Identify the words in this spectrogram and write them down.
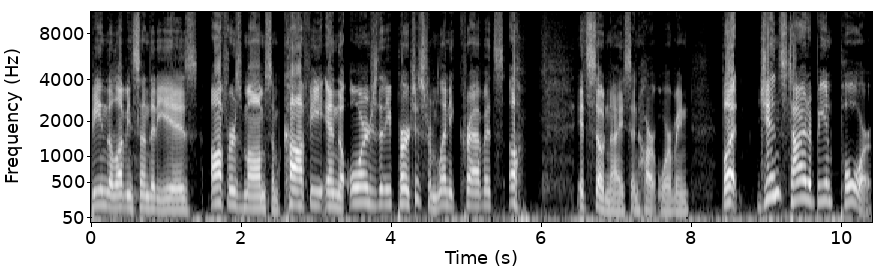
being the loving son that he is, offers mom some coffee and the orange that he purchased from Lenny Kravitz. Oh, it's so nice and heartwarming. But Jin's tired of being poor.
